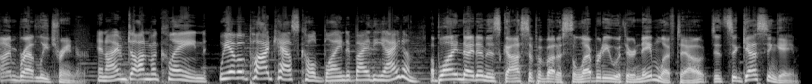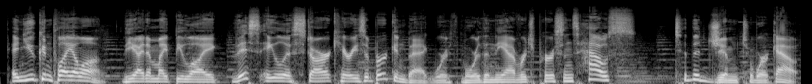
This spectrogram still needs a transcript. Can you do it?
I'm Bradley Traynor. And I'm Don McClain. We have a podcast called Blinded by the Item. A blind item is gossip about a celebrity with their name left out. It's a guessing game, and you can play along. The item might be like this: A-list star carries a Birkin bag worth more than the average person's house to the gym to work out.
